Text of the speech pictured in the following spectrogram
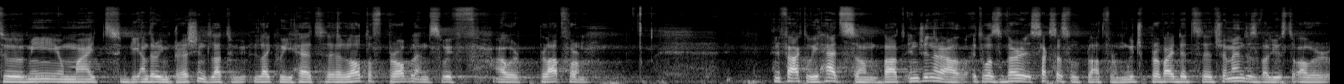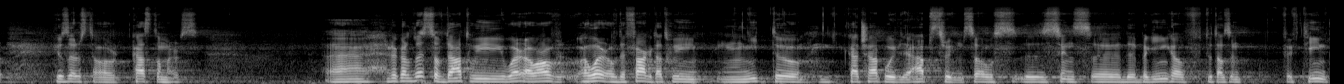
to me, you might be under impression that like we had a lot of problems with our platform. In fact, we had some, but in general, it was a very successful platform, which provided uh, tremendous values to our users, to our customers. Uh, regardless of that, we were aware of the fact that we need to catch up with the upstream. So since uh, the beginning of 2015,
